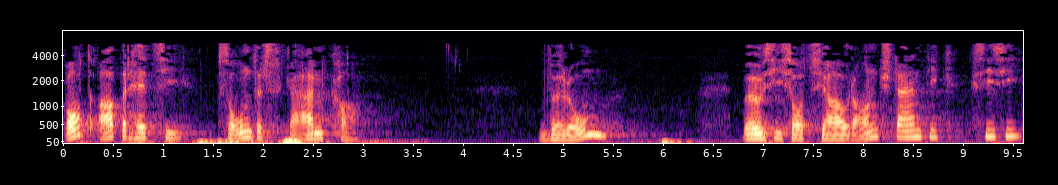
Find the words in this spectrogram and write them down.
Gott aber hat sie besonders gern gehabt. Warum? Weil sie sozial anständig waren?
